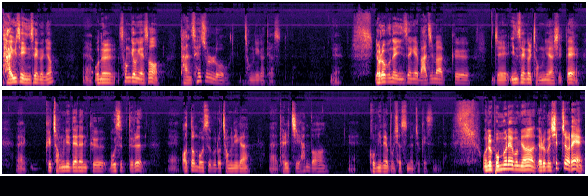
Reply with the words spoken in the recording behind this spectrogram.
다윗의 인생은요 오늘 성경에서 단 세 줄로 정리가 되었습니다. 네. 여러분의 인생의 마지막 그 이제 인생을 정리하실 때 그 정리되는 그 모습들은 어떤 모습으로 정리가 될지 한번 고민해 보셨으면 좋겠습니다. 오늘 본문에 보면 여러분 10절에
